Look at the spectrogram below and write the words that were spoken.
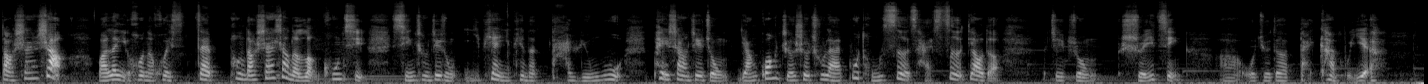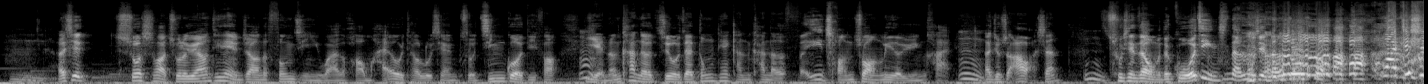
到山上，完了以后呢，会再碰到山上的冷空气，形成这种一片一片的大云雾，配上这种阳光折射出来不同色彩色调的这种水景啊，我觉得百看不厌。嗯，而且说实话，除了元阳梯田有这样的风景以外的话，我们还有一条路线所经过的地方，也能看到只有在冬天才能看到的非常壮丽的云海。嗯，那就是阿瓦山。嗯，出现在我们的国境之南路线当中。哇，这是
